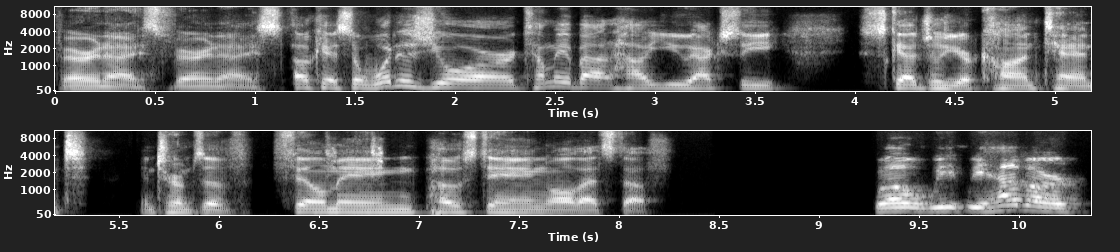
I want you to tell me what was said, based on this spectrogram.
Very nice, very nice. Okay, so what is your? Tell me about how you actually schedule your content in terms of filming, posting, all that stuff. Well, we we have our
